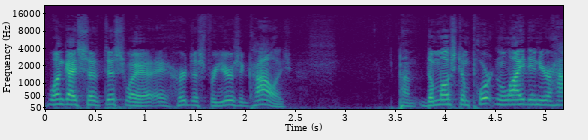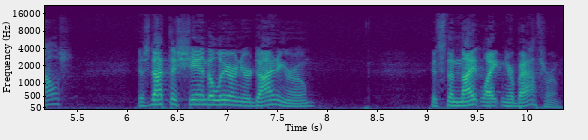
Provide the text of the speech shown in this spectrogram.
one guy said it this way I heard this for years in college. Um, the most important light in your house is not the chandelier in your dining room, it's the night light in your bathroom.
